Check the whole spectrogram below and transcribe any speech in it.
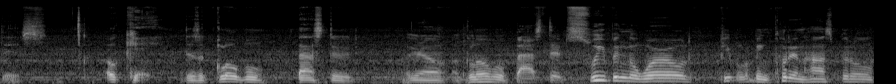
this. Okay, there's a global bastard, you know, a global bastard sweeping the world. People are being put in hospital.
